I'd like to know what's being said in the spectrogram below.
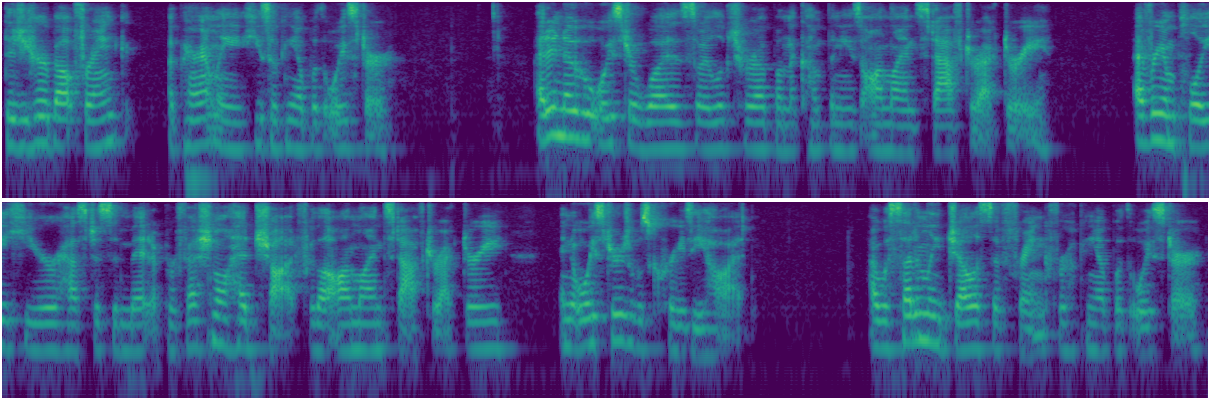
"Did you hear about Frank? Apparently, he's hooking up with Oyster." I didn't know who Oyster was, so I looked her up on the company's online staff directory. Every employee here has to submit a professional headshot for the online staff directory, and Oyster's was crazy hot. I was suddenly jealous of Frank for hooking up with Oyster,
